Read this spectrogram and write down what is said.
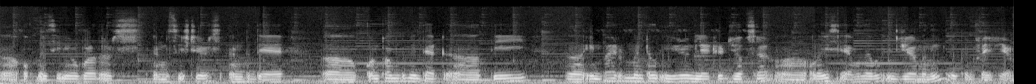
of my senior brothers and sisters and they uh, confirmed me that uh, the uh, environmental engineering related jobs are uh, always available in Germany. You can try here.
